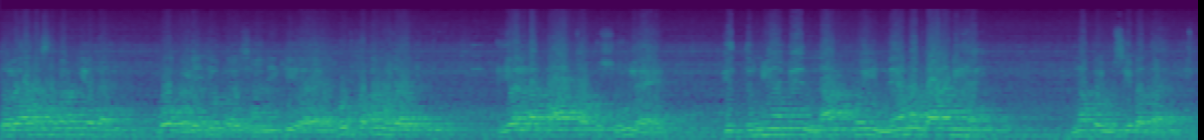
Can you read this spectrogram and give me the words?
تو لہٰذا صبر کیا جائے۔ وہ گھڑی جو پریشانی کی ہے، خود ختم ہو جائے گی۔ یہ اللہ پاک کا اصول ہے کہ دنیا میں نہ کوئی نعمت دائمی ہے، نہ کوئی مصیبت دائمی ہے۔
